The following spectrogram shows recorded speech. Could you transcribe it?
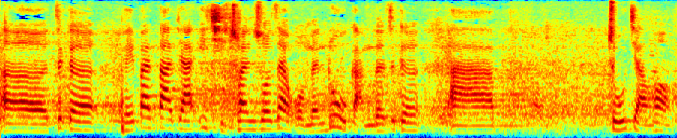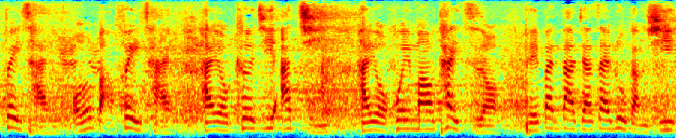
呃，这个陪伴大家一起穿梭在我们鹿港的这个啊。主角哈废柴，我们把废柴，还有柯基阿吉，还有灰猫太子哦，陪伴大家在鹿港西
